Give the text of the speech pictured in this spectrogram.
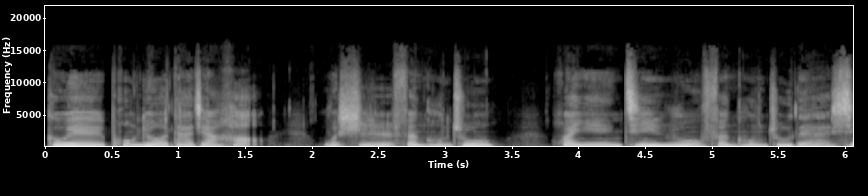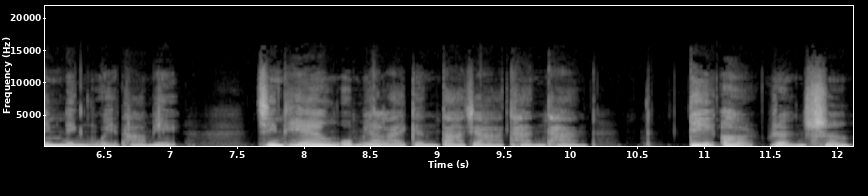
各位朋友，大家好，我是粉红猪。欢迎进入粉红猪的心灵维他命。今天我们要来跟大家谈谈第二人生。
